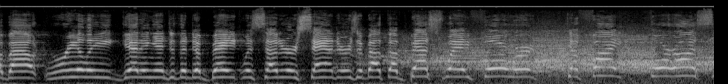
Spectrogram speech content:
about really getting into the debate with Senator Sanders about the best way forward to fight for us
